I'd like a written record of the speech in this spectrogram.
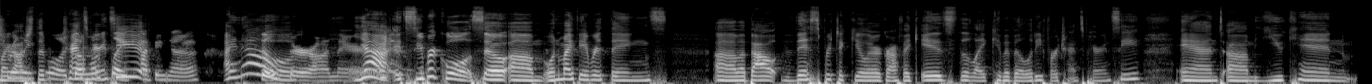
my really gosh, the cool. transparency. Like having a I know filter on there. Yeah, it's super cool. So, um, one of my favorite things um, about this particular graphic is the like capability for transparency. And um, you can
